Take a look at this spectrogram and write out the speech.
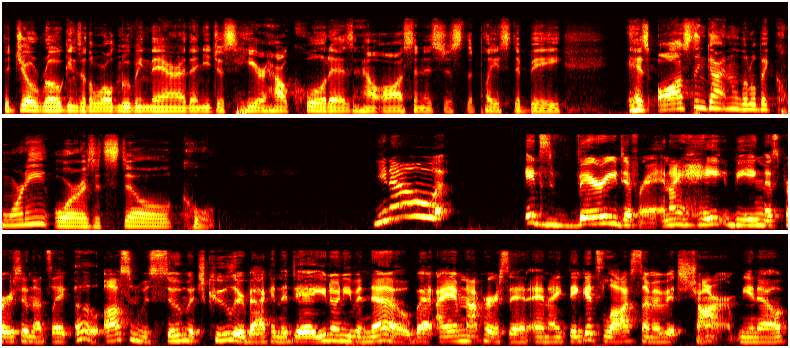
the Joe Rogans of the world moving there. Then you just hear how cool it is and how Austin is just the place to be. Has Austin gotten a little bit corny, or is it still cool? You know, it's very different. And I hate being this person that's like, oh, Austin was so much cooler back in the day. You don't even know. But I am that person. And I think it's lost some of its charm, you know?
